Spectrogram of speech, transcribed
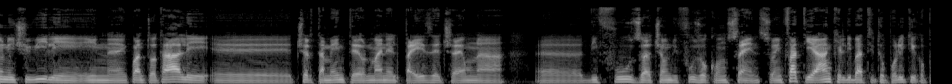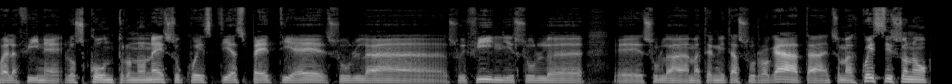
unioni civili in quanto tali, eh, certamente ormai nel Paese c'è una eh, diffusa, c'è un diffuso consenso. Infatti anche il dibattito politico poi alla fine lo scontro non è su questi aspetti, è sul, sui figli, sul, eh, sulla maternità surrogata, insomma queste sono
